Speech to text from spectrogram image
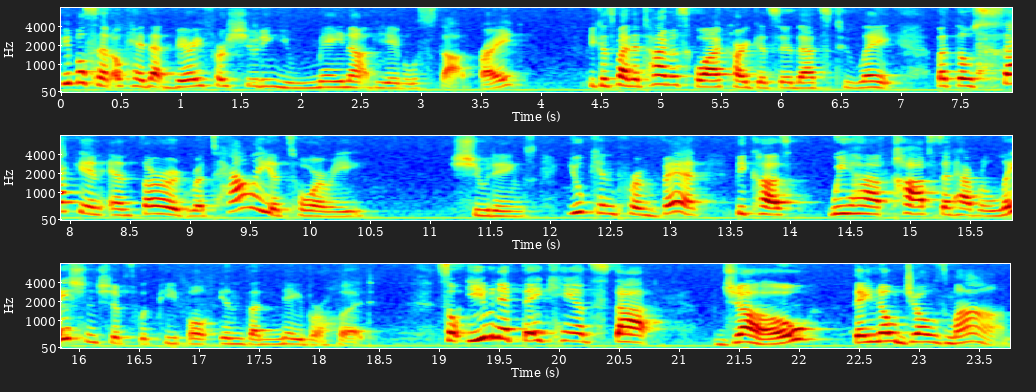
People said, okay, that very first shooting you may not be able to stop, right? Because by the time a squad car gets there, that's too late. But those second and third retaliatory shootings, you can prevent because we have cops that have relationships with people in the neighborhood. So even if they can't stop Joe, they know Joe's mom,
